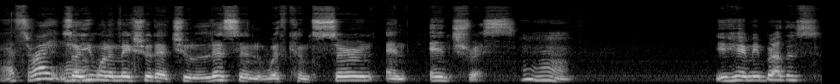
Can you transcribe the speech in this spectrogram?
That's right. So you want to make sure that you listen with concern and interest. Mm-hmm. You hear me, brothers?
